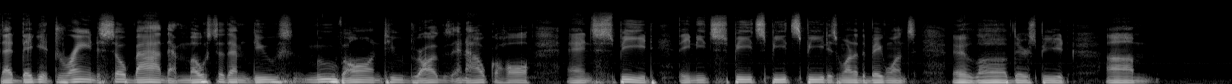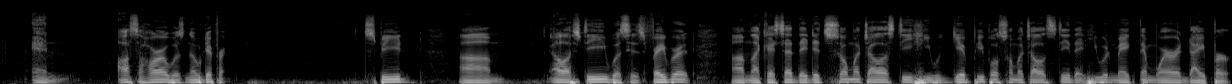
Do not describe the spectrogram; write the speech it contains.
that they get drained so bad that most of them do move on to drugs and alcohol and speed. They need speed, speed, speed is one of the big ones. They love their speed. Um, and Asahara was no different. Speed. Um, LSD was his favorite. Um, like I said, they did so much LSD. He would give people so much LSD that he would make them wear a diaper.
